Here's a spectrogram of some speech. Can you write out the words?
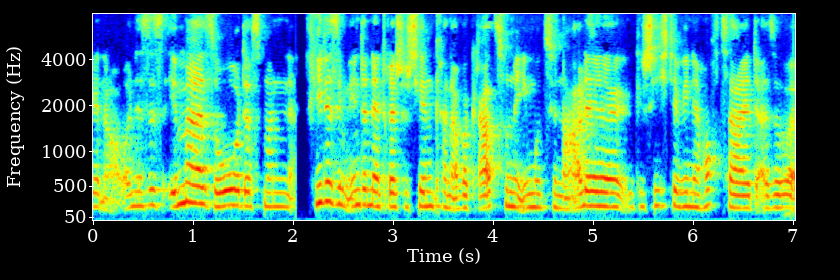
Genau, und es ist immer so, dass man vieles im Internet recherchieren kann, aber gerade so eine emotionale Geschichte wie eine Hochzeit, also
